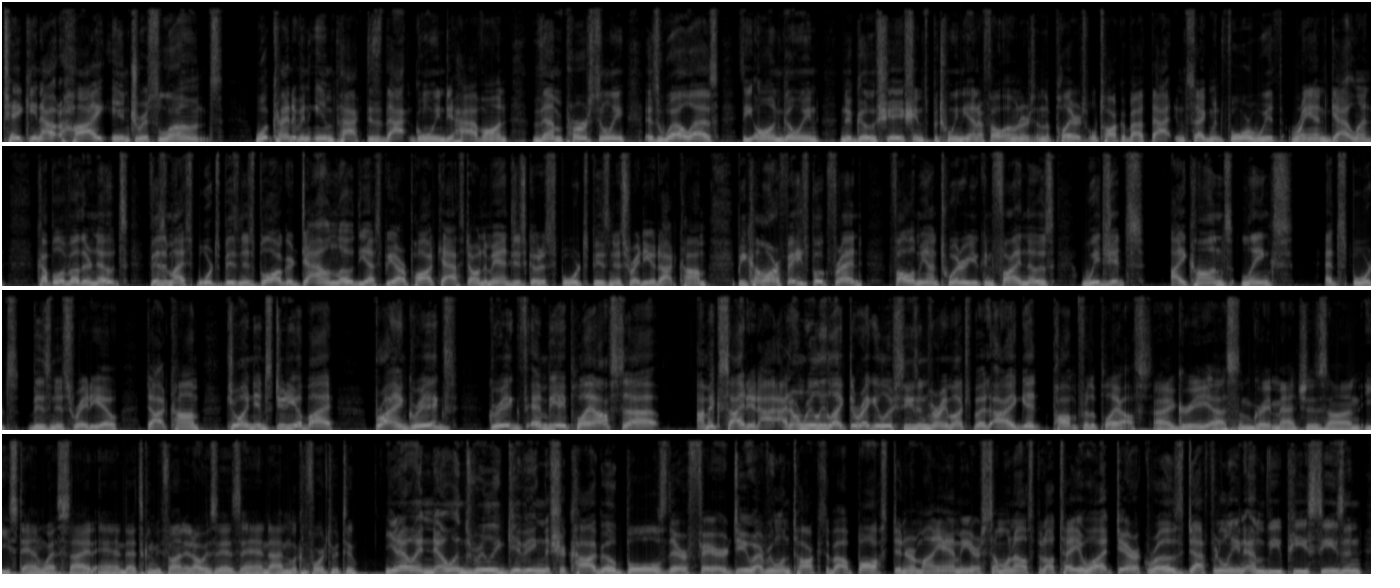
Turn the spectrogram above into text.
taking out high interest loans. What kind of an impact is that going to have on them personally, as well as the ongoing negotiations between the NFL owners and the players? We'll talk about that in segment four with Rand Getlin. A couple of other notes. Visit my sports business blog or download the SBR podcast on demand. Just go to sportsbusinessradio.com. Become our Facebook friend. Follow me on Twitter. You can find those widgets, icons, links at sportsbusinessradio.com. Joined in studio by Brian Griggs. Griggs, NBA playoffs. Uh, I'm excited. I, I, don't really like the regular season very much, but I get pumped for the playoffs. I agree. Uh, some great matches on East and West side, and it's going to be fun. It always is, and I'm looking forward to it too. You know, and no one's really giving the Chicago Bulls their fair due. Everyone talks about Boston or Miami or someone else, but I'll tell you what, Derrick Rose, definitely an MVP season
